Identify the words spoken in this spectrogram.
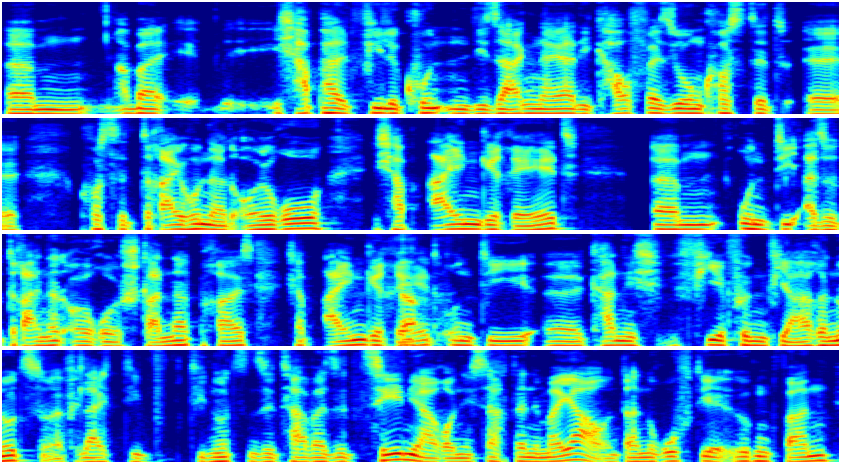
Ähm, aber ich habe halt viele Kunden, die sagen, naja, die Kaufversion kostet, äh, kostet 300 Euro. Ich habe ein Gerät ähm, und die, also 300 Euro Standardpreis. Ich habe ein Gerät ja. und die äh, kann ich vier, fünf Jahre nutzen oder vielleicht die, die nutzen sie teilweise zehn Jahre und ich sage dann immer ja und dann ruft ihr irgendwann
